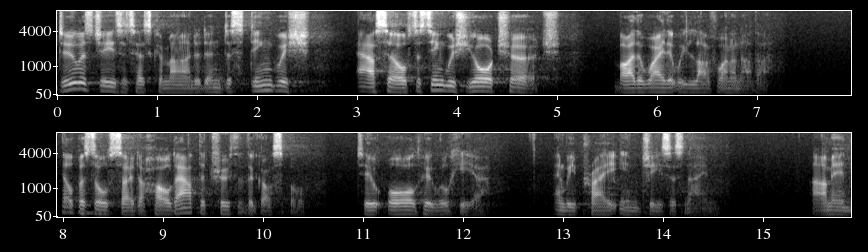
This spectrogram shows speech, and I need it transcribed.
do as Jesus has commanded and distinguish ourselves, distinguish your church by the way that we love one another. Help us also to hold out the truth of the gospel to all who will hear. And we pray in Jesus' name. Amen.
